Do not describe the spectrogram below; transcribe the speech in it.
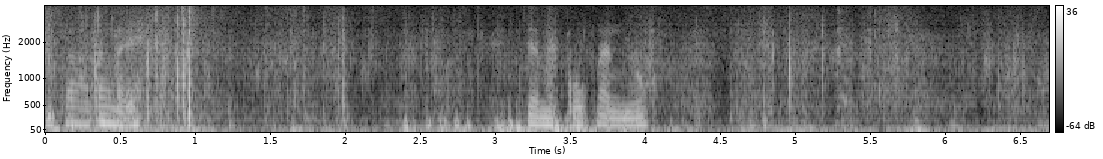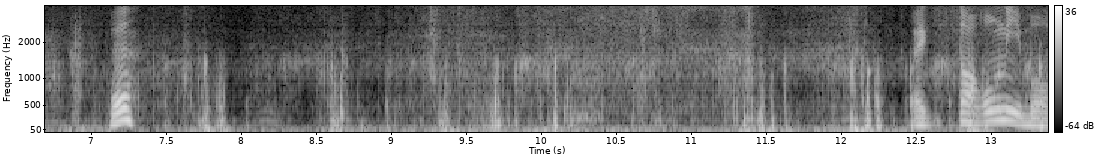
สิปลาตั้งไหน เดี๋ยวมันกกนั่นอยู่เฮ้ยไปต่อกงนี่บ่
